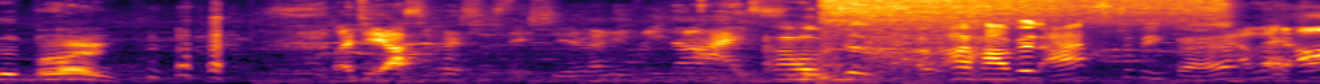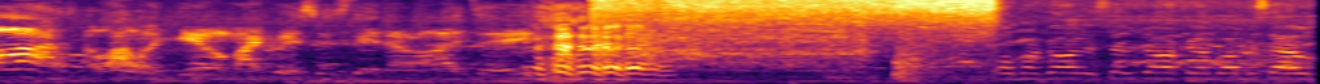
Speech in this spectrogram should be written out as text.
Good boy. What do you ask for Christmas this year? Anything nice? Oh, just, I I haven't asked, to be fair. I went, oh, I would you on my Christmas dinner, I do. Oh my god, it's so dark and I'm by myself.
